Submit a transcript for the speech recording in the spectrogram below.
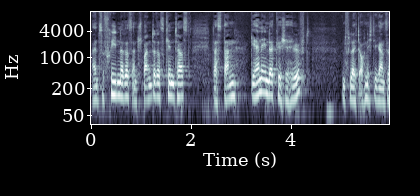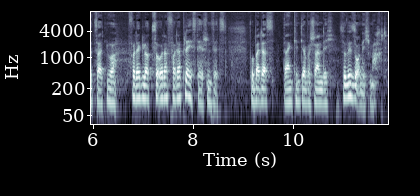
ein zufriedeneres, entspannteres Kind hast, das dann gerne in der Küche hilft und vielleicht auch nicht die ganze Zeit nur vor der Glotze oder vor der Playstation sitzt. Wobei das dein Kind ja wahrscheinlich sowieso nicht macht.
